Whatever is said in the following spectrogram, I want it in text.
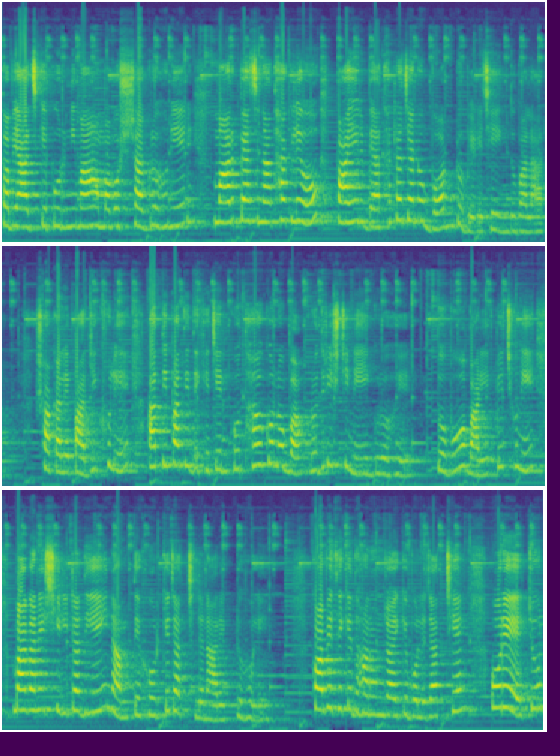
তবে আজকে পূর্ণিমা অমাবস্যা গ্রহণের মার প্যাচ না থাকলেও পায়ের ব্যথাটা যেন বড্ড বেড়েছে ইন্দুবালার। সকালে পাজি খুলে আতিপাতি দেখেছেন কোথাও কোনো বক্রদৃষ্টি নেই গ্রহের তবুও বাড়ির পেছনে বাগানের সিঁড়িটা দিয়েই নামতে হড়কে যাচ্ছিলেন আর একটু হলে। কবে থেকে ধনঞ্জয়কে বলে যাচ্ছেন? ওরে, চুন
